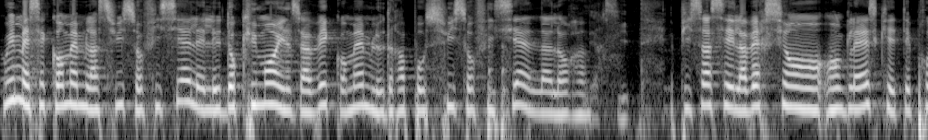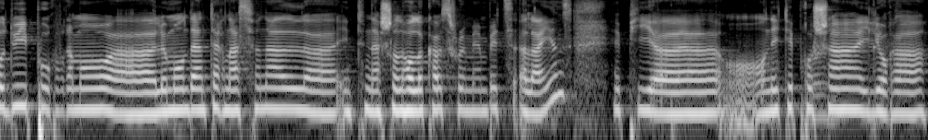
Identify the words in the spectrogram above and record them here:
Oui, mais c'est quand même la Suisse officielle et les documents, ils avaient quand même le drapeau suisse officiel. Alors, Merci. Puis ça, c'est la version anglaise qui a été produite pour vraiment euh, le monde international, euh, International Holocaust Remembrance Alliance. Et puis euh, en été prochain, il y aura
